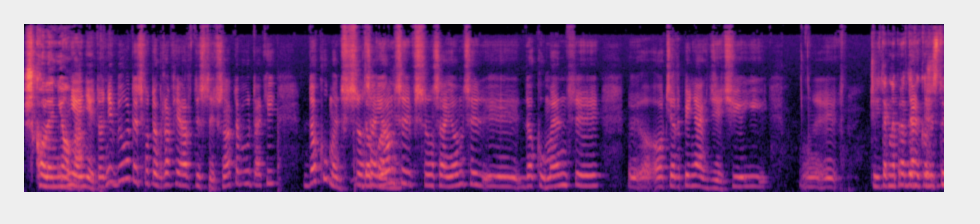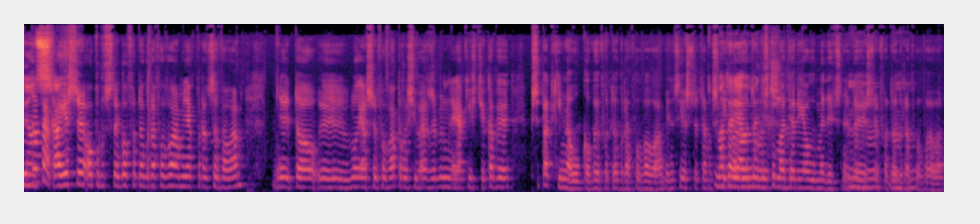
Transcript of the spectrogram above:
szkoleniowa. Nie, nie, to nie było też fotografia artystyczna, to był taki dokument wstrząsający, wstrząsający y, dokument y, y, o, o cierpieniach dzieci. Czyli tak naprawdę tak, wykorzystując... No tak, a jeszcze oprócz tego fotografowałam jak pracowałam, to y, moja szefowa prosiła, żebym jakieś ciekawe przypadki naukowe fotografowała, więc jeszcze tam Materiały medyczne. materiały medyczne to Mhm, jeszcze mhm. fotografowałam.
